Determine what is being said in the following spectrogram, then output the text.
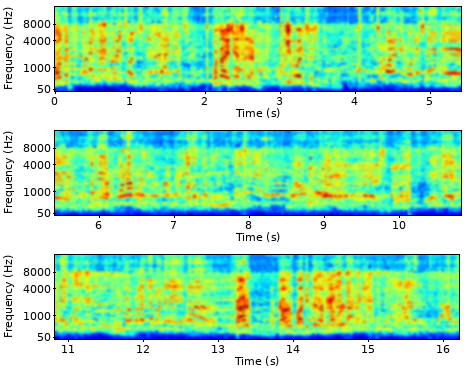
কত- অনেক দিন চলছে জানিয়েছি। কোথায় এসেছিলেন? কি বলছে কিছু বলেনি বলেছে যে মানে করা হবে পদক্ষেপ নিব। না যে মানে এটা কার কারও বাড়িতে রান্না করেন? আদের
